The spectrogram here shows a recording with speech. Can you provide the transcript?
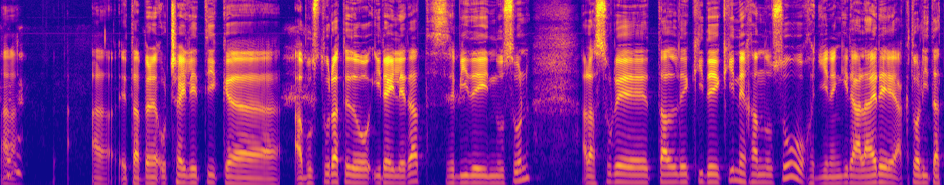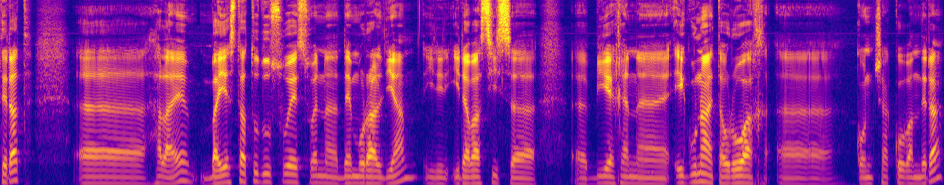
Hala. Eta otsailetik uh, abusturat edo irailerat, zebide induzun. Hala, zure taldekideekin egan duzu, jinen gira ala ere aktualitaterat. Uh, hala, eh, bai ez duzue zuen demoraldia, irabaziz uh, uh, bi eguna eta oroak uh, kontsako bandera.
